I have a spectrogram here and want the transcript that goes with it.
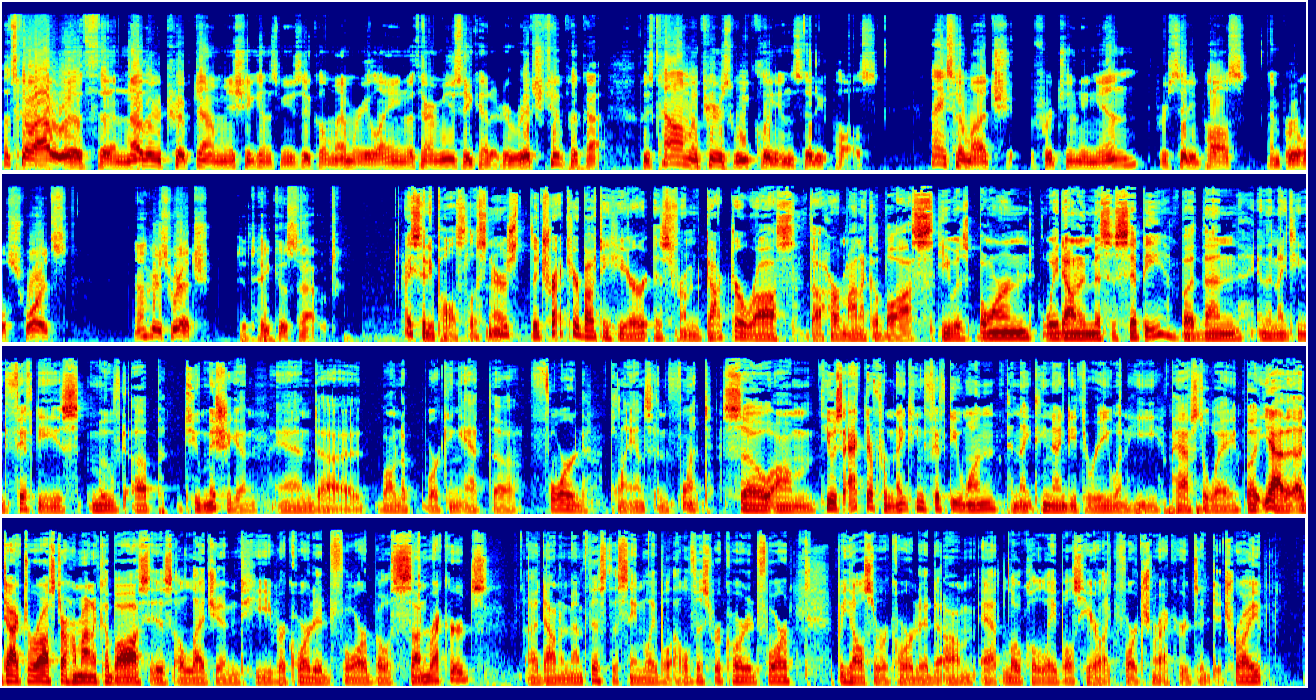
Let's go out with another trip down Michigan's musical memory lane with our music editor, Rich Tupica, whose column appears weekly in City Pulse. Thanks so much for tuning in. For City Pulse, I'm Berl Schwarz. Now here's Rich to take us out. Hi, City Pulse listeners. The track you're about to hear is from Dr. Ross, the harmonica boss. He was born way down in Mississippi, but then in the 1950s moved up to Michigan and uh, wound up working at the Ford plants in Flint. So um, he was active from 1951 to 1993 when he passed away. But yeah, Dr. Ross, the harmonica boss, is a legend. He recorded for both Sun Records. Uh, down in Memphis, the same label Elvis recorded for, but he also recorded um, at local labels here like Fortune Records in Detroit.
